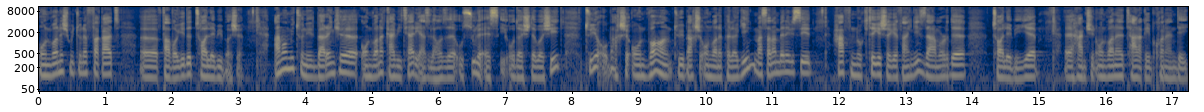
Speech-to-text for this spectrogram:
عنوانش می‌تونه فقط فواید طالبی باشه. اما می‌تونید برای اینکه عنوان قوی تری از لحاظ اصول SEO داشته باشید توی بخش عنوان توی بخش عنوان plugin مثلا بنویسید هفت نکته شگفت در مورد طالبی همچین عنوان ترغیب کننده ای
